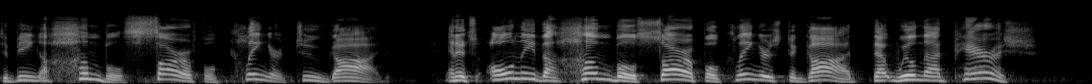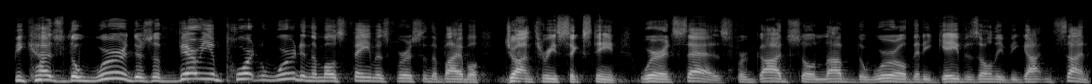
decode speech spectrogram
to being a humble, sorrowful clinger to God. And it's only the humble, sorrowful clingers to God that will not perish because the word there's a very important word in the most famous verse of the bible john 3:16 where it says for god so loved the world that he gave his only begotten son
